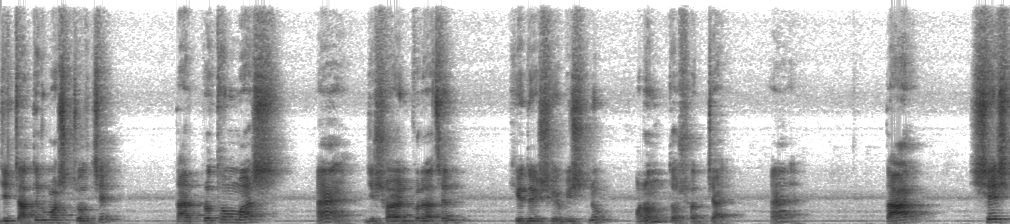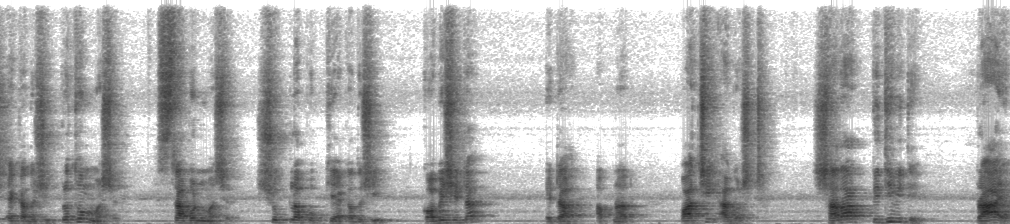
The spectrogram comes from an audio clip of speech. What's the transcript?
যে চাতুর্মাস চলছে, তার প্রথম মাস হ্যাঁ যে শয়ন করে আছেন হৃদয় শ্রী বিষ্ণু অনন্ত সজ্জায় হ্যাঁ তার শেষ একাদশী, প্রথম মাসের, শ্রাবণ মাসের, শুক্লাপক্ষী একাদশী, কবে সেটা? এটা আপনার পাঁচই আগস্ট। সারা পৃথিবীতে প্রায়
